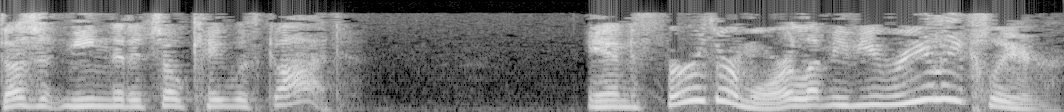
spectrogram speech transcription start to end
doesn't mean that it's okay with God. And furthermore, let me be really clear.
